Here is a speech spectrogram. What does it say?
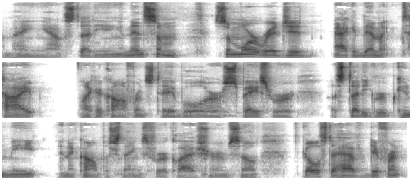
I'm hanging out studying, and then some some more rigid academic type, like a conference table or a space where a study group can meet and accomplish things for a classroom. So the goal is to have different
